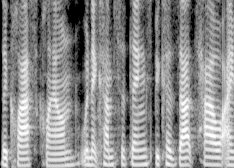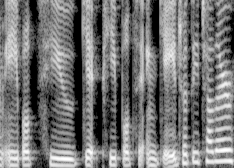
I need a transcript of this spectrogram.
the class clown when it comes to things because that's how I'm able to get people to engage with each other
